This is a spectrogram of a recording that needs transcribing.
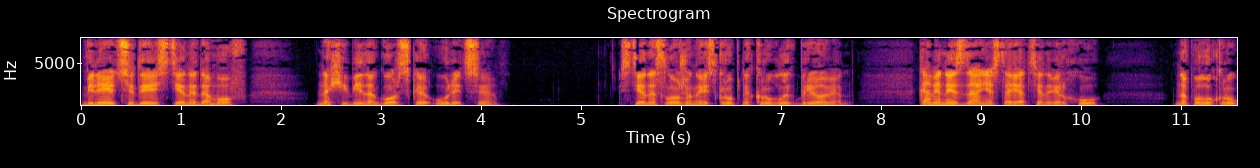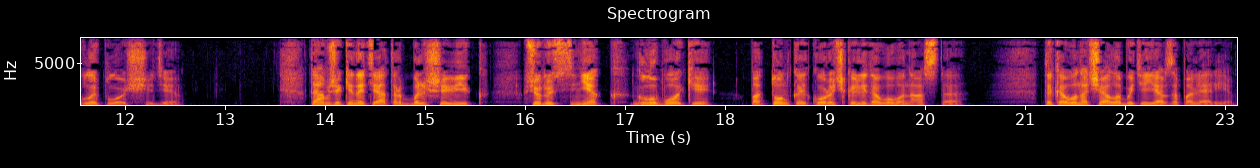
белеют седые стены домов на Хибиногорской улице. Стены сложены из крупных круглых бревен. Каменные здания стоят все наверху, на полукруглой площади. Там же кинотеатр «Большевик». Всюду снег, глубокий, под тонкой корочкой ледового наста. Таково начало бытия в Заполярье.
